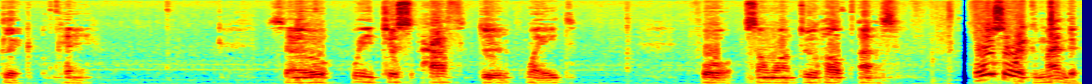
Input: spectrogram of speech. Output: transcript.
click OK. So we just have to wait for someone to help us. Also recommended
